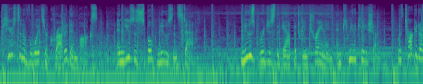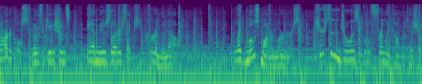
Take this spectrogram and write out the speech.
Kiersten avoids her crowded inbox and uses Spoke News instead. News bridges the gap between training and communication with targeted articles, notifications, and newsletters that keep her in the know. Like most modern learners, Kiersten enjoys a little friendly competition,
